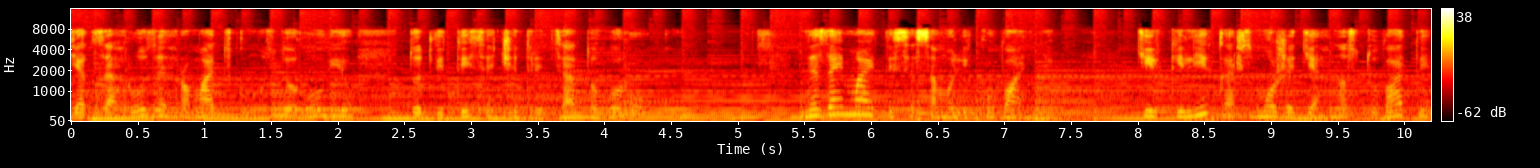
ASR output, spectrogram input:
як загрози громадському здоров'ю до 2030 року. Не займайтеся самолікуванням. Тільки лікар зможе діагностувати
